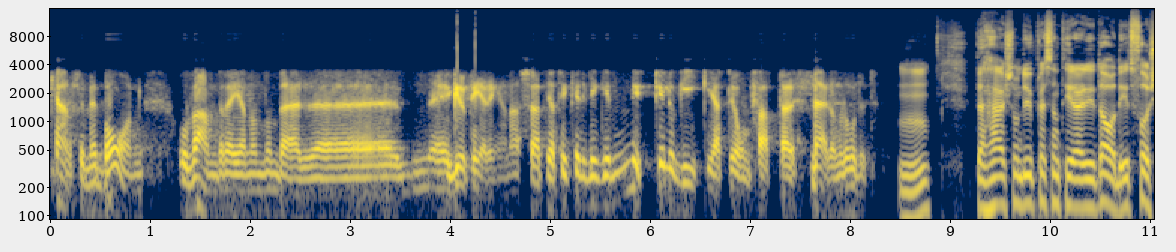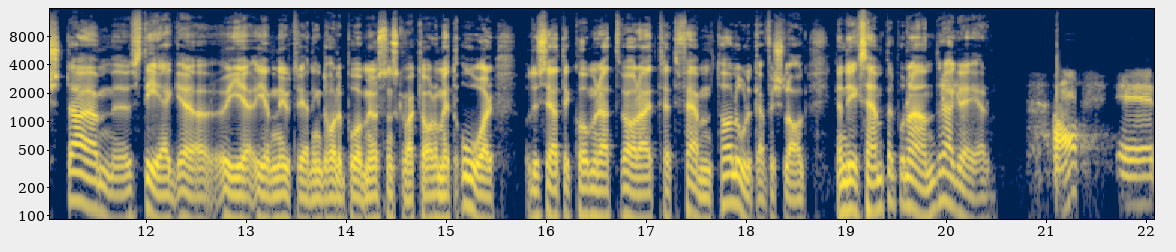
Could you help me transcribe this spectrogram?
kanske med barn, och vandra genom de där eh, grupperingarna. Så att jag tycker det ligger mycket logik i att det omfattar närområdet. Mm. Det här som du presenterar idag, det är ett första eh, steg eh, i en utredning du håller på med och som ska vara klar om ett år. Och du säger att det kommer att vara ett 35-tal olika förslag. Kan du ge exempel på några andra grejer? Ja, Eh,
